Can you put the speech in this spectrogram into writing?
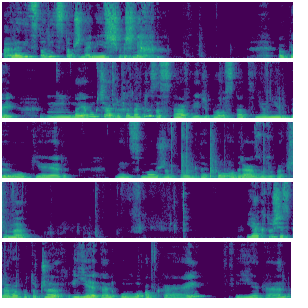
Ale nic to nic, to przynajmniej jest śmiesznie. Okej. Mm, No ja bym chciała trochę na gry zostawić, bo ostatnio nie było gier. Więc może pójdę tu od razu, zobaczymy. Jak tu się sprawa potoczy? Jeden, u, ok. Jeden.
